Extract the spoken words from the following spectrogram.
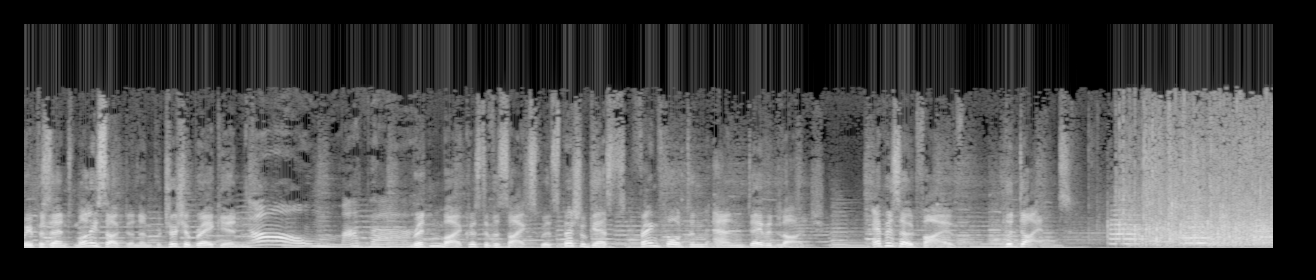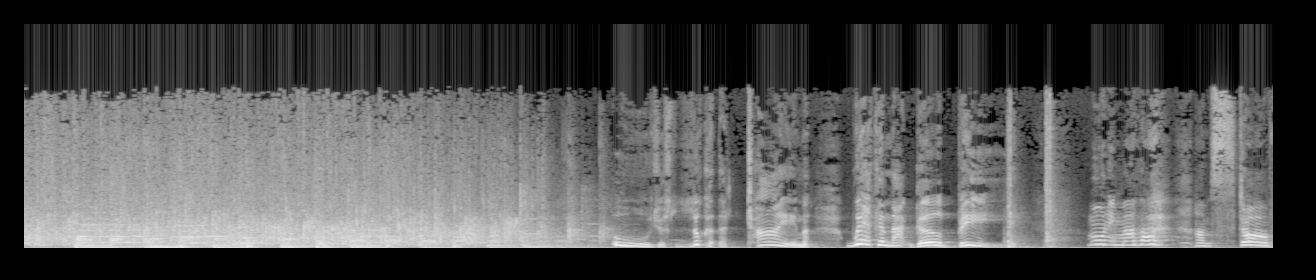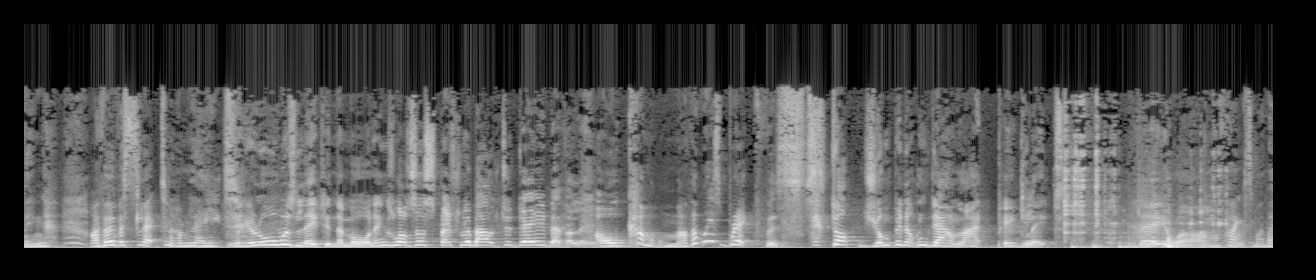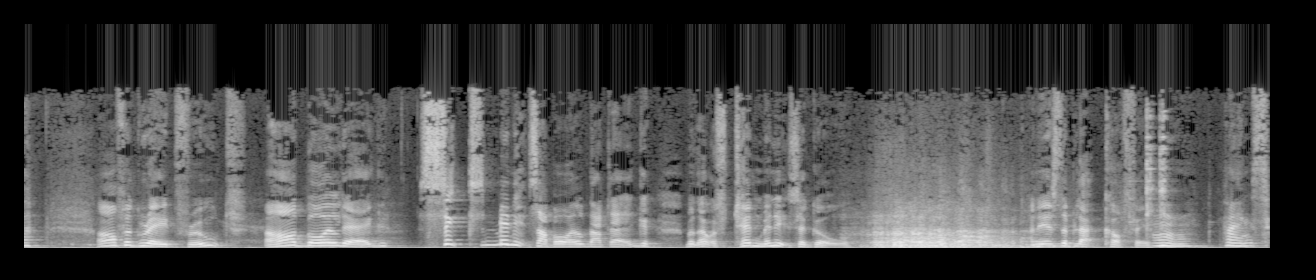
We present Mollie Sugden and Patricia Brake in. Oh, mother. Written by Christopher Sykes with special guests Frank Thornton and David Lodge. Episode 5 The Diet. Oh, just look at the time. Where can that girl be? Morning, Mother. I'm starving. I've overslept and I'm late. Well, you're always late in the mornings. What's so special about today, Beverly? Oh, come on, Mother. Where's breakfast? Stop jumping up and down like Piglet. There you are. Oh, thanks, Mother. Half a grapefruit, a hard boiled egg. Six minutes I boiled that egg, but that was ten minutes ago. and here's the black coffee. Mm, thanks.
